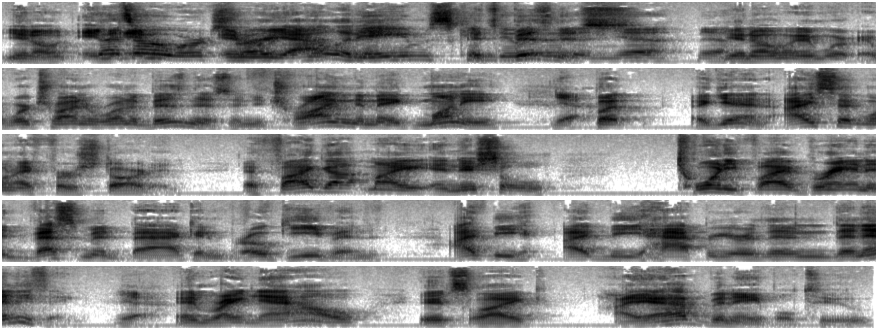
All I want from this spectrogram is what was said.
you know, in, That's in- how it works, In right? reality, Names can it's do it, business. and yeah, yeah. You know, and we're we're trying to run a business, and you're trying to make money. Yeah. But again, I said when I first started, if I got my initial twenty five grand investment back and broke even, I'd be I'd be happier than than anything. Yeah. And right now, it's like I have been able to,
